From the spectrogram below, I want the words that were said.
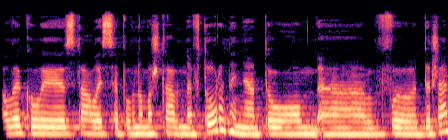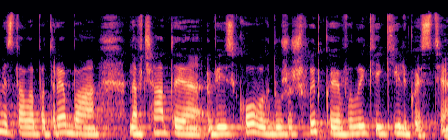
Але коли сталося повномасштабне вторгнення, то е, в державі стала потреба навчати військових дуже швидко і в великій кількості.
